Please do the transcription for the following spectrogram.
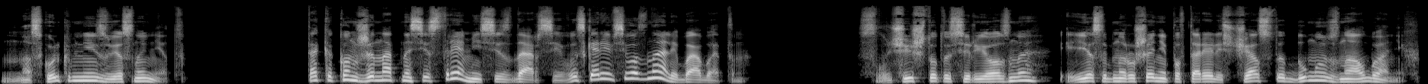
«Насколько мне известно, нет», так как он женат на сестре, миссис Дарси, вы, скорее всего, знали бы об этом. Случись что-то серьезное, и если бы нарушения повторялись часто, думаю, знал бы о них.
